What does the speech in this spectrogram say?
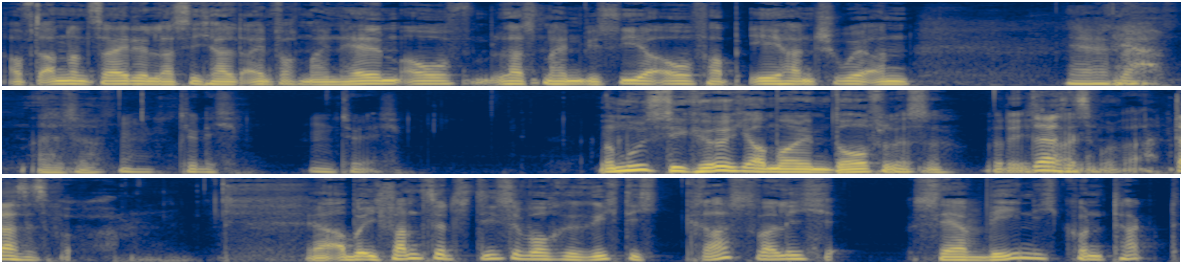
Auf der anderen Seite lasse ich halt einfach meinen Helm auf, lass mein Visier auf, hab eh Handschuhe an. Ja, klar. Ja, also. Hm, natürlich, natürlich. Man muss die Kirche auch mal im Dorf lassen, würde ich das sagen. Das ist wohl wahr. Das ist wohl wahr. Ja, aber ich fand es jetzt diese Woche richtig krass, weil ich sehr wenig Kontakt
